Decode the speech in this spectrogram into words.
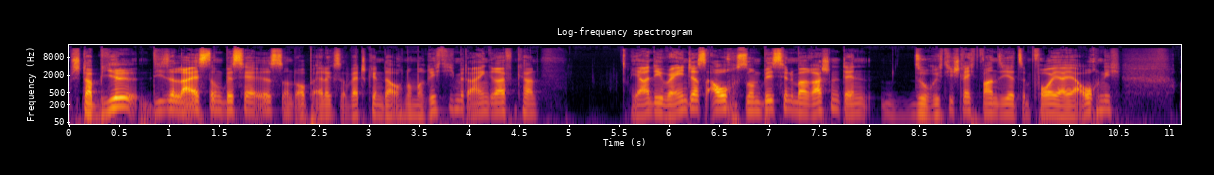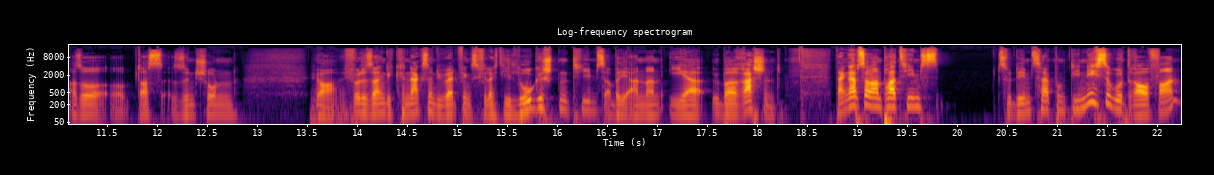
stabil diese Leistung bisher ist und ob Alex Ovechkin da auch nochmal richtig mit eingreifen kann. Ja, die Rangers auch so ein bisschen überraschend, denn so richtig schlecht waren sie jetzt im Vorjahr ja auch nicht. Also das sind schon, ja, ich würde sagen, die Canucks und die Red Wings vielleicht die logischsten Teams, aber die anderen eher überraschend. Dann gab es aber ein paar Teams zu dem Zeitpunkt, die nicht so gut drauf waren.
